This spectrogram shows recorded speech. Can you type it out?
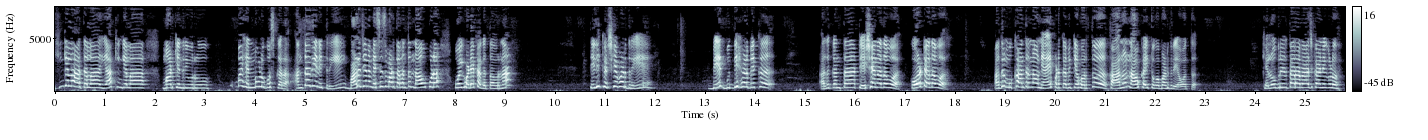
ಹಿಂಗೆಲ್ಲ ಆತಲ್ಲ, ಯಾಕೆ ಹಿಂಗೆಲ್ಲ ಮಾಡ್ಕೊಂಡ್ರಿ ಇವರು? ಒಬ್ಬ ಹೆಣ್ಮಗಳಿಗೋಸ್ಕರ ಅಂಥದ್ದೇನೈತ್ರಿ ಭಾಳ ಜನ ಮೆಸೇಜ್ ಮಾಡ್ತಾರಂತ ನಾವು ಕೂಡ ಹೋಗಿ ಹೊಡ್ಯಾಕಾಗತ್ತ ಅವ್ರನ್ನ? ತಲೆ ಕೆಡ್ಸ್ಕೊಬಾರ್ದ್ರಿ. ಬೇಗ ಬುದ್ಧಿ ಹೇಳ್ಬೇಕು ಅದಕ್ಕಂತ ಟೇಷನ್ ಅದಾವ, ಕೋರ್ಟ್ ಅದಾವ. ಅದ್ರ ಮುಖಾಂತರ ನಾವು ನ್ಯಾಯ ಪಡ್ಕೋಬೇಕೆ ಹೊರತು ಕಾನೂನು ನಾವು ಕೈ ತಗೋಬಾರ್ದ್ರಿ ಅವತ್ತು. ಕೆಲವೊಬ್ರು ಇರ್ತಾರ ರಾಜಕಾರಣಿಗಳು.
